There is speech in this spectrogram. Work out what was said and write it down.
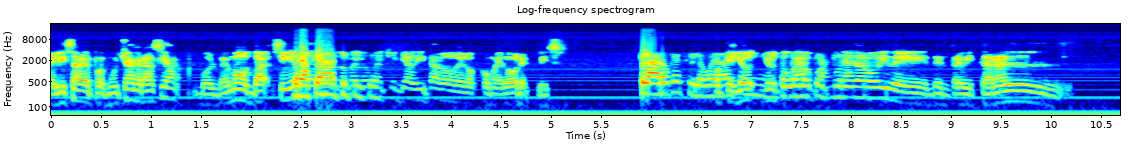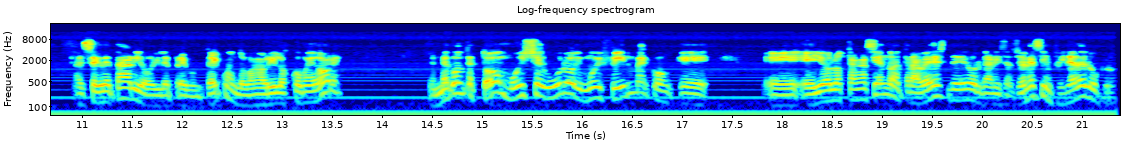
Elizabeth, pues muchas gracias. Volvemos. Da, sigue gracias a ti. una chequeadita lo de los comedores, please. Claro que sí, le voy a dar. Yo, yo tuve la oportunidad hoy de, de entrevistar al, al secretario y le pregunté cuándo van a abrir los comedores. Él me contestó muy seguro y muy firme con que eh, ellos lo están haciendo a través de organizaciones sin fines de lucro.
